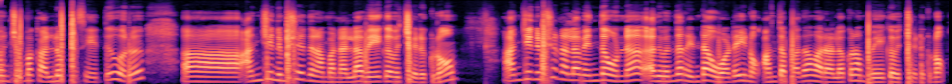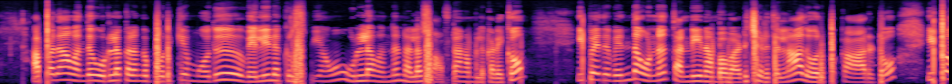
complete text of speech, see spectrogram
கொஞ்சமாக கல்லுப்பு சேர்த்து ஒரு அஞ்சு நிமிஷம் இதை நம்ம நல்லா வேக வச்சு எடுக்கணும். அஞ்சு நிமிஷம் நல்லா வெந்த உடனே அது வந்து ரெண்டாக உடையணும். அந்த பதம் வர அளவுக்கு நம்ம வேக வச்சு எடுக்கணும். அப்போ தான் வந்து உருளைக்கிழங்கு பொறிக்கும் போது வெளியில் கிறிஸ்பியாகவும் உள்ளே வந்து நல்லா சாஃப்டாக நம்மளுக்கு கிடைக்கும். இப்போ இதை வெந்த உடனே தண்ணி நம்ம வடிச்சு எடுத்துடலாம் அது ஒரு பக்கம் ஆறட்டும். இப்போ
